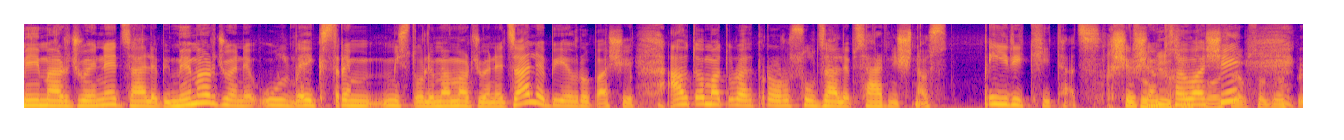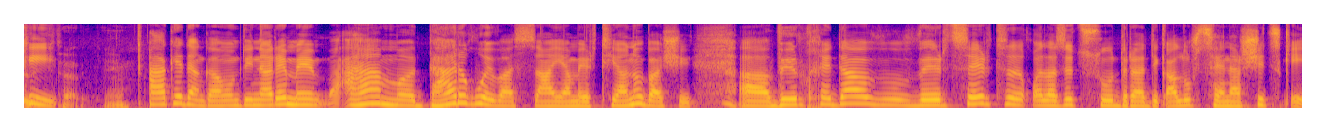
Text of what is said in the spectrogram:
მემარჯვენე ძალები მემარჯვენე ექსტრემისტული მემარჯვენე ძალები ევროპაში ავტომატურად პრორუსულ ძალებს არ ნიშნავს. პირიქითაც ხშირ შემთხვევაში. კი აქედან გამომდინარე მე ამ დარღვევას აი ამ ერთიანობაში ვერ ხედავ ვერც ერთ ყველაზე ცუდ რადიკალურ სცენარშიც კი.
